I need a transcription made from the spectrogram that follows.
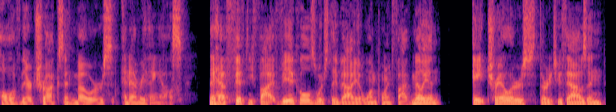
all of their trucks and mowers and everything else. They have 55 vehicles, which they value at 1.5 million, eight trailers, 32,000,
